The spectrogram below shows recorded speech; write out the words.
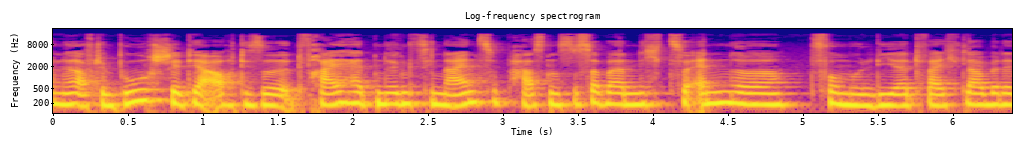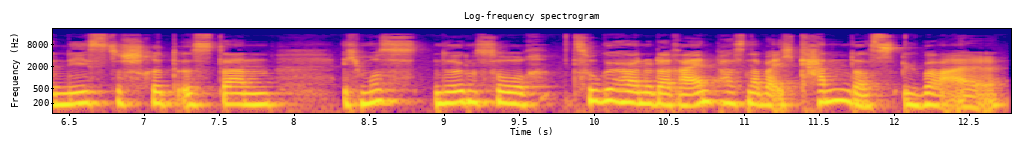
Ne, auf dem Buch steht ja auch diese Freiheit, nirgends hineinzupassen. Das ist aber nicht zu Ende formuliert, weil ich glaube, der nächste Schritt ist dann, ich muss nirgendwo zugehören oder reinpassen, aber ich kann das überall.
